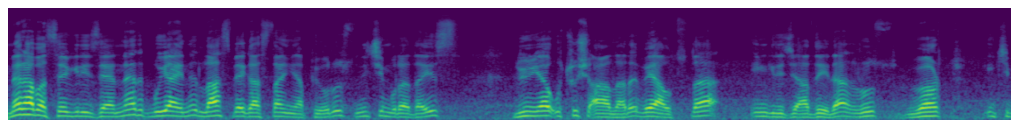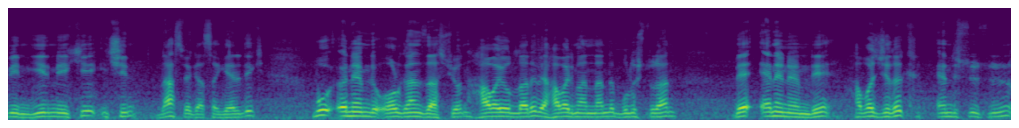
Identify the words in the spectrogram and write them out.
Merhaba sevgili izleyenler. Bu yayını Las Vegas'tan yapıyoruz. Niçin buradayız? Dünya Uçuş Ağları veyahut da İngilizce adıyla Rus World 2022 için Las Vegas'a geldik. Bu önemli organizasyon hava yolları ve havalimanlarını buluşturan ve en önemli havacılık endüstrisinin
